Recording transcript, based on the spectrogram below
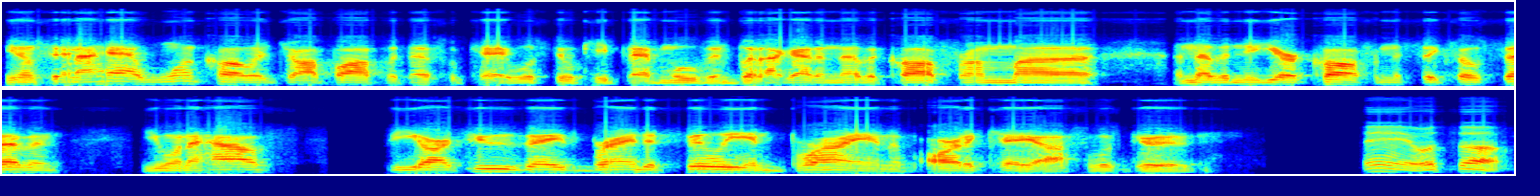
You know what I'm saying? I had one caller drop off, but that's okay. We'll still keep that moving. But I got another call from uh another New York call from the 607. You want the house? VR Tuesdays, Branded Philly and Brian of Art of Chaos. What's good? Hey, what's up?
